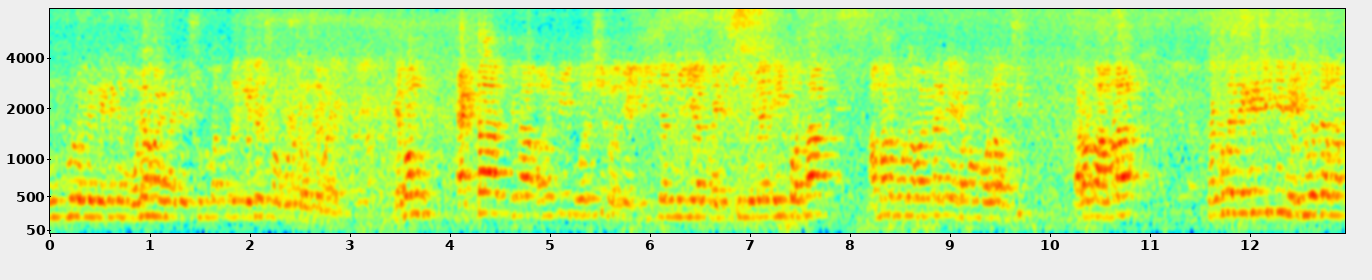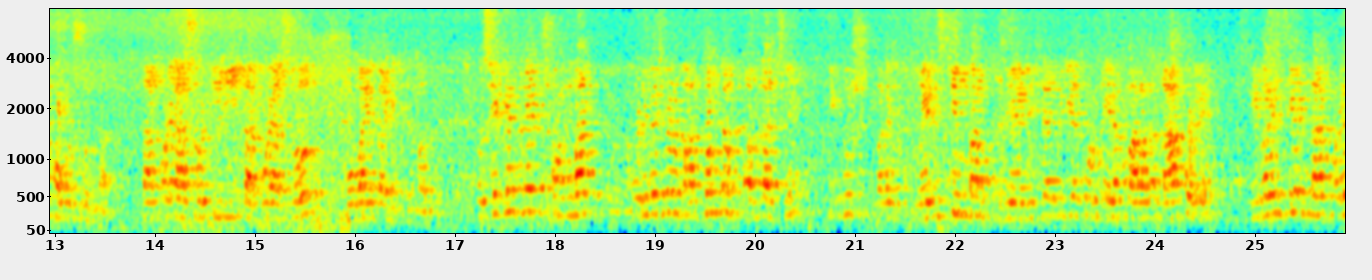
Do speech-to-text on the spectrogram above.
মুখগুলোকে দেখে যে মনে হয় না যে শুধুমাত্র এদের সংগঠন হতে পারে। এবং একটা যেটা অনেকেই বলছিল যে ডিজিটাল মিডিয়া মেডিসিন মিডিয়া এই কথা আমার মনে হয় না যে এরকম বলা উচিত। কারণ আমরা প্রথমে দেখেছি কি রেডিওতে আমরা খবর শুনতাম। তারপরে আসলো টিভি, তারপরে আসলো মোবাইল বা ডিজিটাল মাধ্যম। তো সেক্ষেত্রে সংবাদ পরিবেশনের মাধ্যমটা বদলাচ্ছে, কিন্তু মানে মেন স্ট্রিম বা ডিজিটাল মিডিয়া করবে এরকম আলাদা না করে ডিফারেন্সিয়েট না করে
